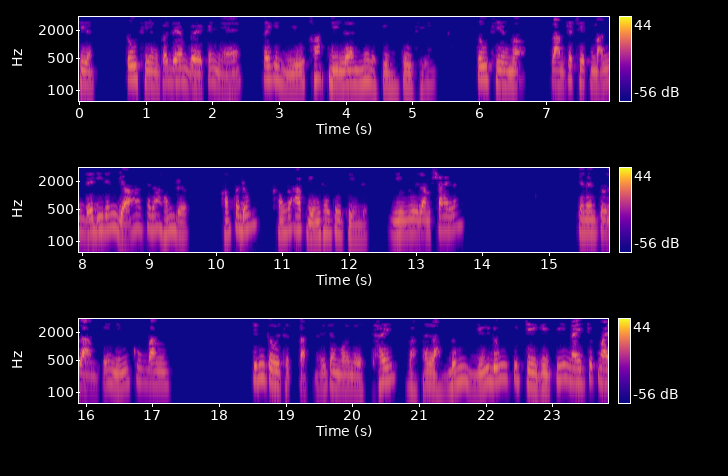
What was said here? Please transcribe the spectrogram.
thiền tu thiền phải đem về cái nhẹ, lấy cái dịu thoát đi lên mới là chuyện tu thiền. Tu thiền mà làm cho thiệt mạnh để đi đến võ cái đó không được. Không có đúng, không có áp dụng theo tu thiền được. Nhiều người làm sai lắm. Cho nên tôi làm cái những cuốn băng chính tôi thực tập để cho mọi người thấy và phải làm đúng, giữ đúng cái trì kỳ trí nay chút mai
